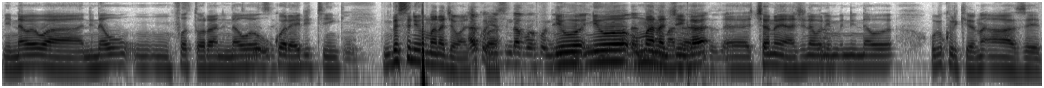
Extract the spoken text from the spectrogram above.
ni nawe wa ni nawe umfotora ni nawe ukora editing. Mbese ni we manager wanje ariko kwa njye sindavuga ko ndi- ni we ndi- ni we ndi- umanaginga ndi- eh, channel yanje nawe ni- ni nawe ubikurikirana A a Z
